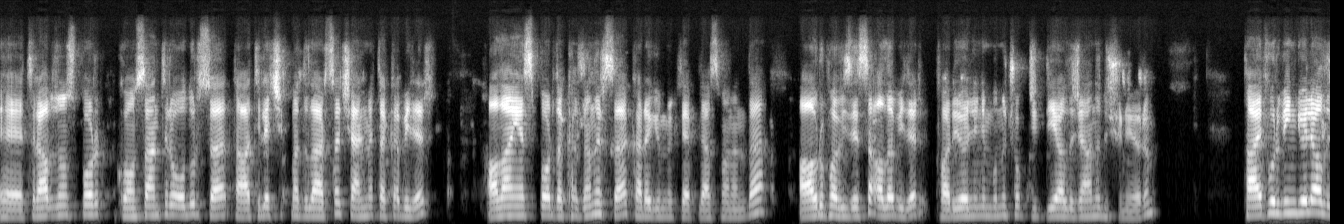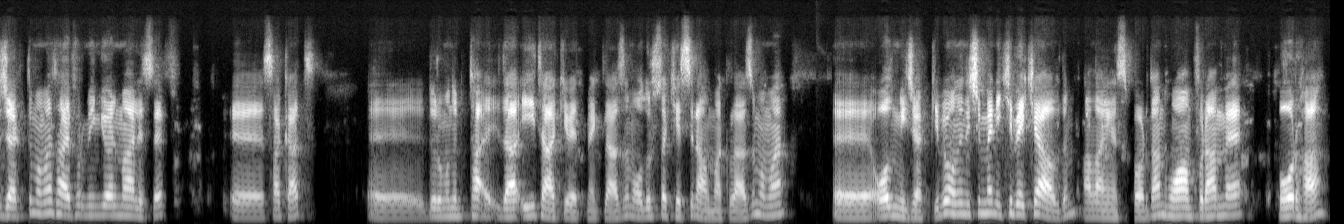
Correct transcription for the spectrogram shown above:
Ee, Trabzonspor konsantre olursa, tatile çıkmadılarsa çelme takabilir. Alanyaspor da kazanırsa Karagümrük deplasmanında Avrupa vizesi alabilir. Farioli'nin bunu çok ciddiye alacağını düşünüyorum. Tayfur Bingöl'ü alacaktım ama Tayfur Bingöl maalesef e, sakat. E, durumunu ta- daha iyi takip etmek lazım. Olursa kesin almak lazım ama e, olmayacak gibi. Onun için ben iki beki aldım Alanyaspor'dan. Juan Fran ve Borja.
